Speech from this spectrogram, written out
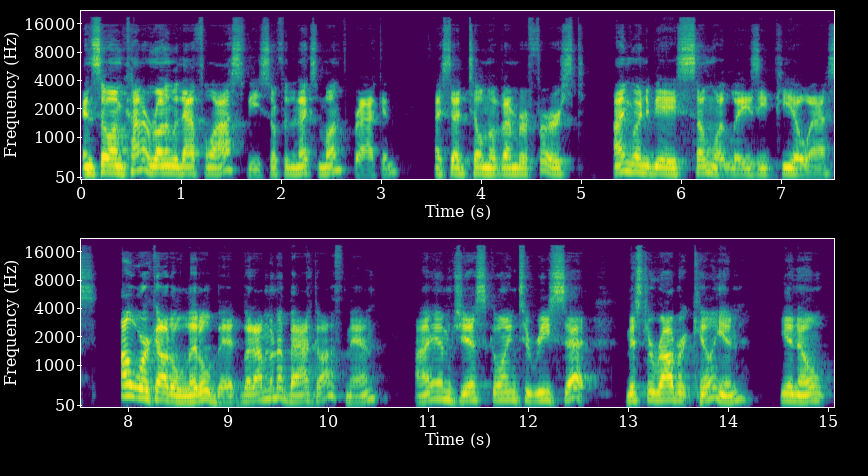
And so I'm kind of running with that philosophy. So for the next month, Bracken, I said till November 1st, I'm going to be a somewhat lazy POS. I'll work out a little bit, but I'm going to back off, man. I am just going to reset. Mr. Robert Killian, you know,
